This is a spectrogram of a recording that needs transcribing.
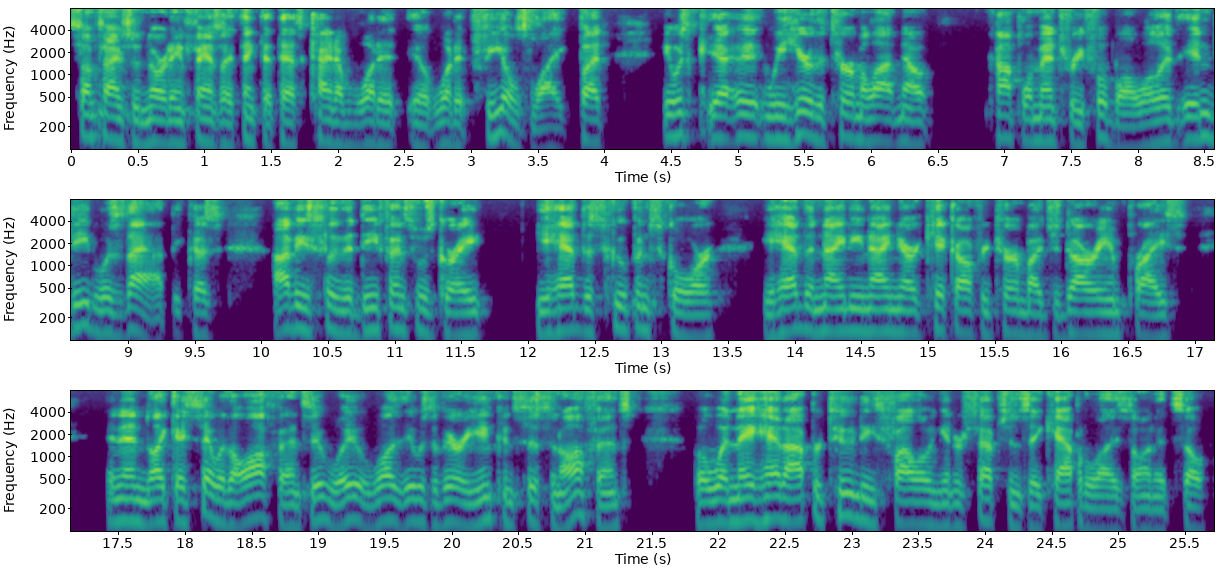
sometimes with Notre Dame fans, I think that that's kind of what it uh, what it feels like. But it was uh, we hear the term a lot now, complementary football. Well, it indeed was that because obviously the defense was great. You had the scoop and score. You had the 99 yard kickoff return by Jadarian Price. And then, like I said, with the offense, it, it was it was a very inconsistent offense but when they had opportunities following interceptions, they capitalized on it. So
